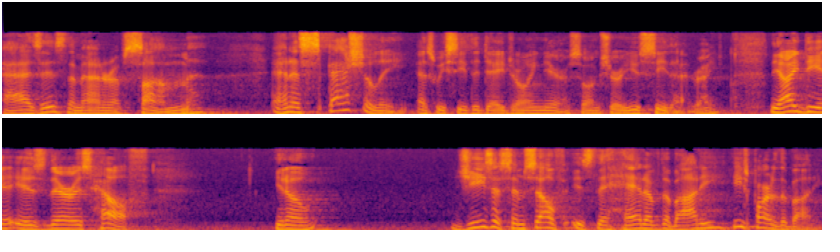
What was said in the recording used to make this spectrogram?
as is the manner of some, and especially as we see the day drawing near. So I'm sure you see that, right? The idea is there is health. You know, Jesus himself is the head of the body, he's part of the body.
